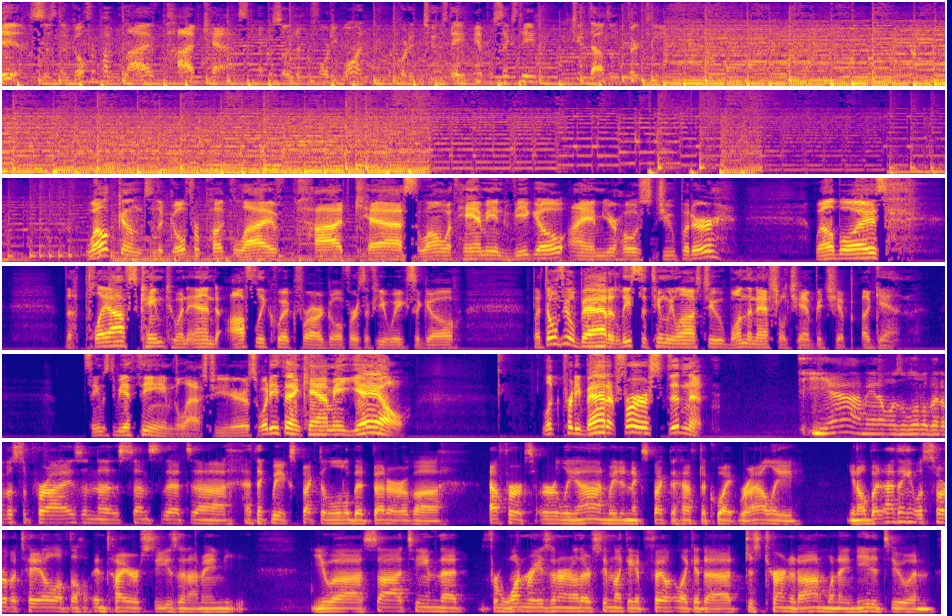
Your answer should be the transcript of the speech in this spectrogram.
This is the Gopher Puck Live podcast, episode number 41, recorded Tuesday, April 16th, 2013. Welcome to the Gopher Puck Live podcast, along with Hammy and Vigo. I am your host, Jupiter. Well, boys, the playoffs came to an end awfully quick for our Gophers a few weeks ago. But don't feel bad, at least the team we lost to won the national championship again. Seems to be a theme the last few years. What do you think, Cammy? Yale! Looked pretty bad at first, didn't it? Yeah, I mean, it was a little bit of a surprise in the sense that uh, I think we expected a little bit better of a effort early on. We didn't expect to have to quite rally, you know. But I think it was sort of a tale of the entire season. I mean, you uh, saw a team that, for one reason or another, seemed like it could fail, like it uh, just turned it on when they needed to, and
